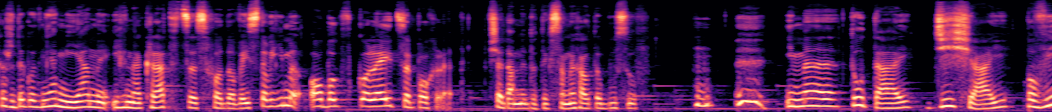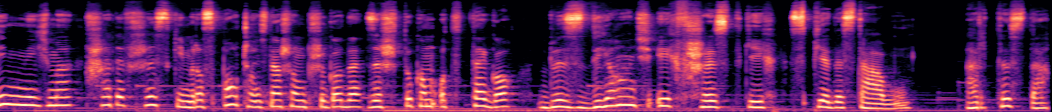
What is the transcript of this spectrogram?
Każdego dnia mijamy ich na klatce schodowej, stoimy obok w kolejce po chleb. Wsiadamy do tych samych autobusów. I my tutaj, dzisiaj, powinniśmy przede wszystkim rozpocząć naszą przygodę ze sztuką od tego, by zdjąć ich wszystkich z piedestału. Artysta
